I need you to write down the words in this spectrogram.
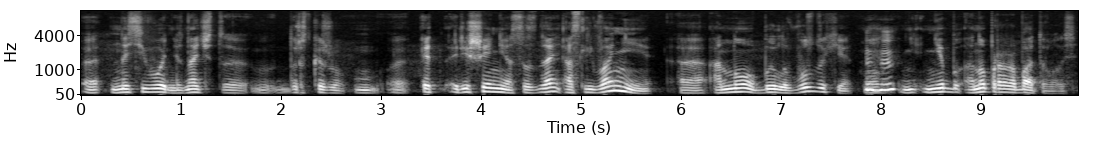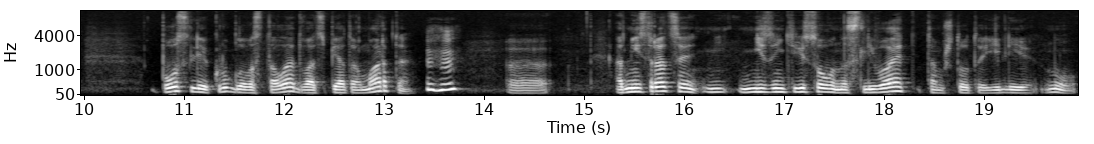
Э, на сегодня, значит, э, расскажу. Это решение о создании, о сливании, э, оно было в воздухе, но угу. не, не, оно прорабатывалось. После круглого стола 25 марта угу. администрация не, не заинтересована сливать там что-то или, ну,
